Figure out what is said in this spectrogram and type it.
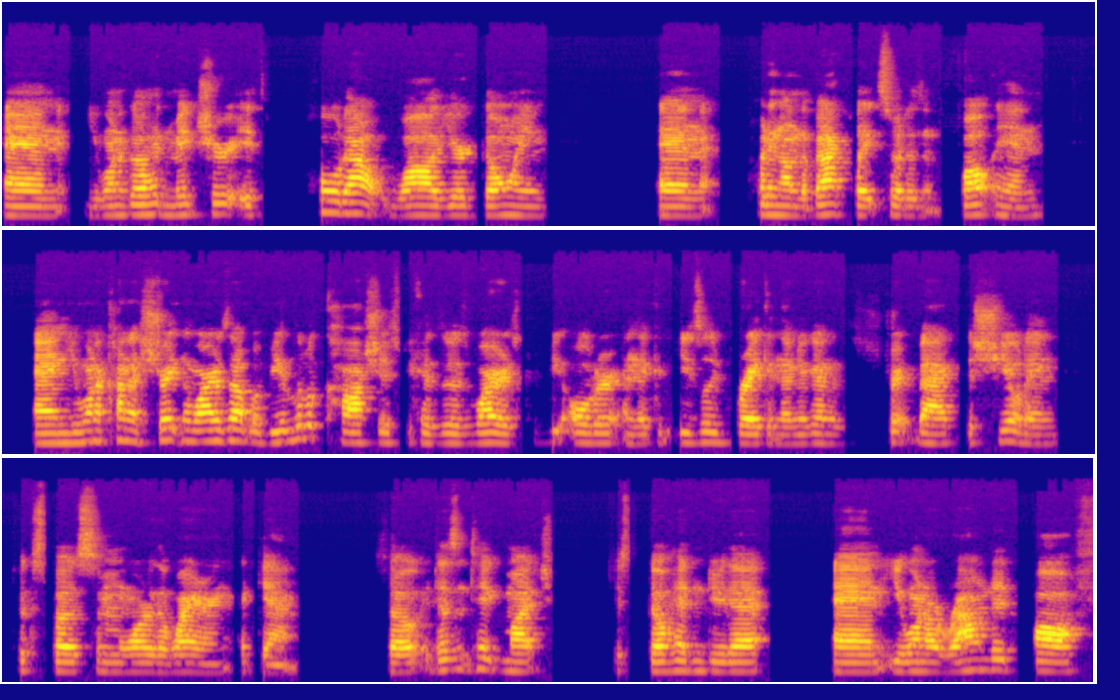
and you want to go ahead and make sure it's pulled out while you're going and putting on the back plate so it doesn't fall in and you want to kind of straighten the wires out, but be a little cautious because those wires could be older and they could easily break, and then you're going to strip back the shielding to expose some more of the wiring again. So it doesn't take much. Just go ahead and do that. And you want to round it off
